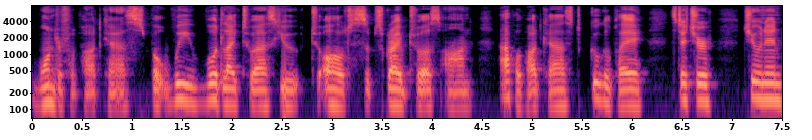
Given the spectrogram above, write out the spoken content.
wonderful podcast, but we would like to ask you to all to subscribe to us on Apple Podcast, Google Play, Stitcher, TuneIn,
